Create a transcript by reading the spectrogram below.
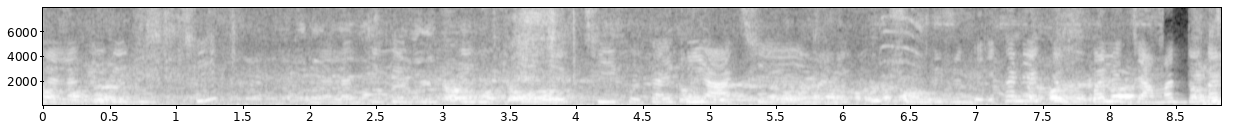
মেলার দিকে ঘুরছি। মেলার দিকে ঘুরতে ঘুরতে দেখছি কোথায় কি আছে মানে খুব সুন্দর সুন্দর। এখানে একটা গোপালের জামার দোকান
